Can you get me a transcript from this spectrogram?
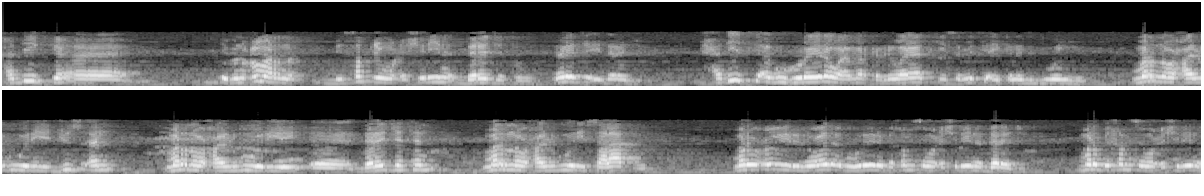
Xadiidka ibnu cumarna bisabcin wa cishriina darajatan. Daraja iyo daraja. Xadiidka abu hureyre waa marka riwaayaadkiisa midka ay kala duwan yihiin marna waxaa lagu wariyey juz-an marna waxaa lagu wariyey darajatan marna waxaa lagu wariyey salaatan. Mar wuxuu yihi riwaayada abu hureyra bikhamsin wa cishriina daraja. Mar bikhamsin wa cishriina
